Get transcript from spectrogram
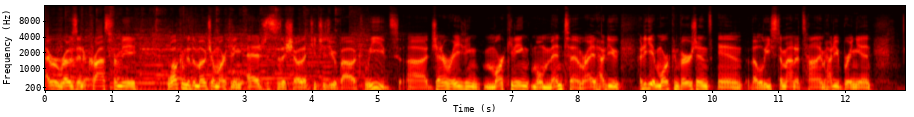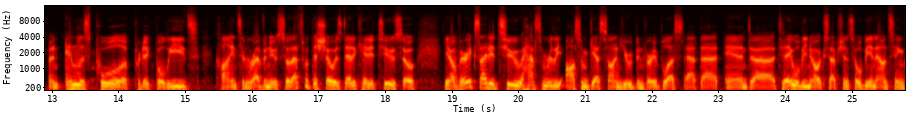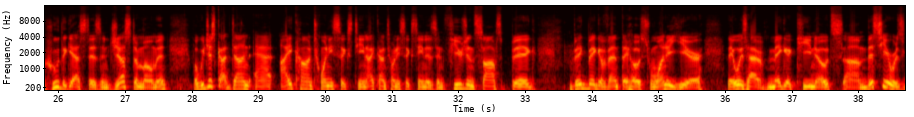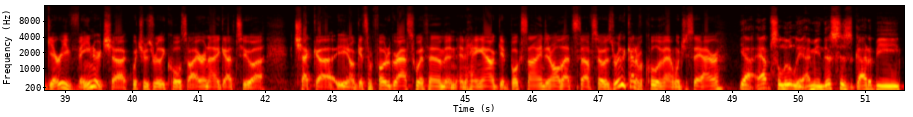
Ira Rosen across from me. Welcome to the Mojo Marketing Edge. This is a show that teaches you about leads, uh, generating marketing momentum. Right? How do you how do you get more conversions in the least amount of time? How do you bring in an endless pool of predictable leads, clients, and revenue. So that's what this show is dedicated to. So, you know, very excited to have some really awesome guests on here. We've been very blessed at that. And uh, today will be no exception. So we'll be announcing who the guest is in just a moment. But we just got done at Icon 2016. Icon 2016 is Infusionsoft's big big big event they host one a year. They always have mega keynotes. Um, this year was gary vaynerchuk which was really cool. So ira and i got to uh, check uh, you know get some photographs with him and, and hang out get books signed and all that stuff. So it was really kind of a cool event. Wouldn't you say ira? Yeah absolutely. I mean this has got to be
